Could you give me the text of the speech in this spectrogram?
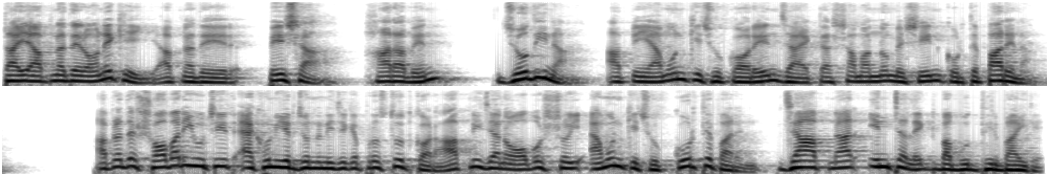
তাই আপনাদের অনেকেই আপনাদের পেশা হারাবেন যদি না আপনি এমন কিছু করেন যা একটা সামান্য মেশিন করতে পারে না। আপনাদের সবারই উচিত এখনই এর জন্য নিজেকে প্রস্তুত করা। আপনি যেন অবশ্যই এমন কিছু করতে পারেন যা আপনার ইন্টালেক্ট বা বুদ্ধির বাইরে।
